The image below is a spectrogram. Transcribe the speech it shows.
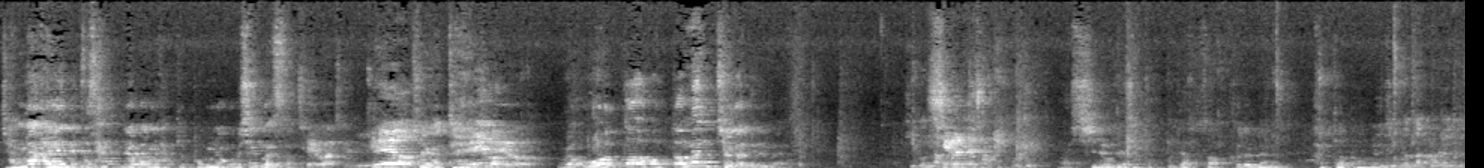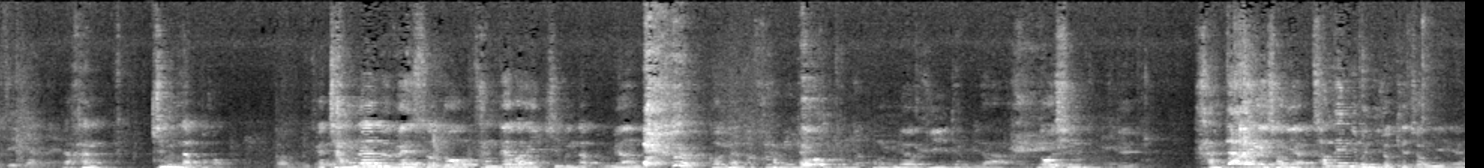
장난을 했는데 상대방이 학교 폭력으로 신고했어. 돼요. 제가 돼. 돼요. 왜, 어떠, 어떠면 죄가 되는 거야. 싫은데 자꾸 뿌리. 아, 싫은데 자꾸 뿌렸어. 그러면 학교 폭력이 기분 나쁘면도 되지 않나요? 한 기분 나쁘고 그러니까 장난으로 했어도 상대방이 기분 나쁘면 그거는 학교 폭력이 됩니다. 또 신, 예, 간단하게 정의하면 선생님은 이렇게 정의해요.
